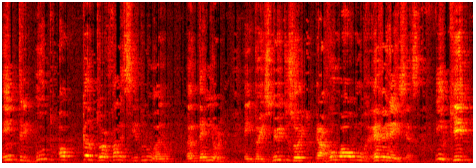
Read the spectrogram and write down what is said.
em tributo ao cantor falecido no ano anterior. Em 2018, gravou o álbum Reverências, em que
